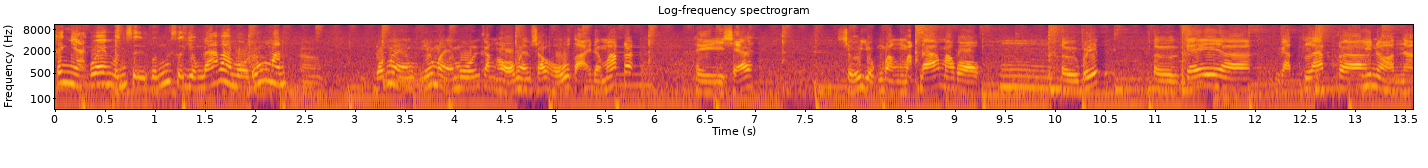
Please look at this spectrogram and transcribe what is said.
Căn nhà của em vẫn sử vẫn sử dụng đá marble đúng không anh? À, đúng rồi em. Nếu mà em mua cái căn hộ mà em sở hữu tại The Mart á thì sẽ sử dụng bằng mặt đá marble Ừm. từ bếp từ cái à, gạch lát à, dưới nền nè.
